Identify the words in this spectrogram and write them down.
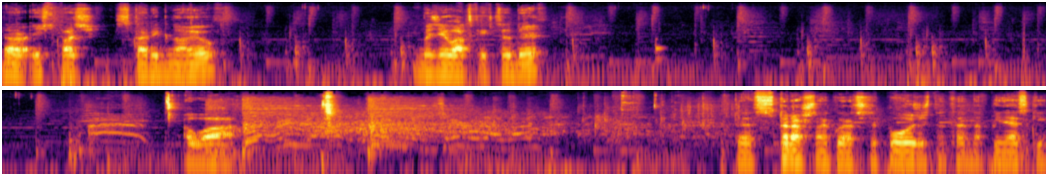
Dobra, iść spać, stary gnoju. Będzie łatwiej wtedy. Ała. To jest straszne akurat się położyć na te napineski.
